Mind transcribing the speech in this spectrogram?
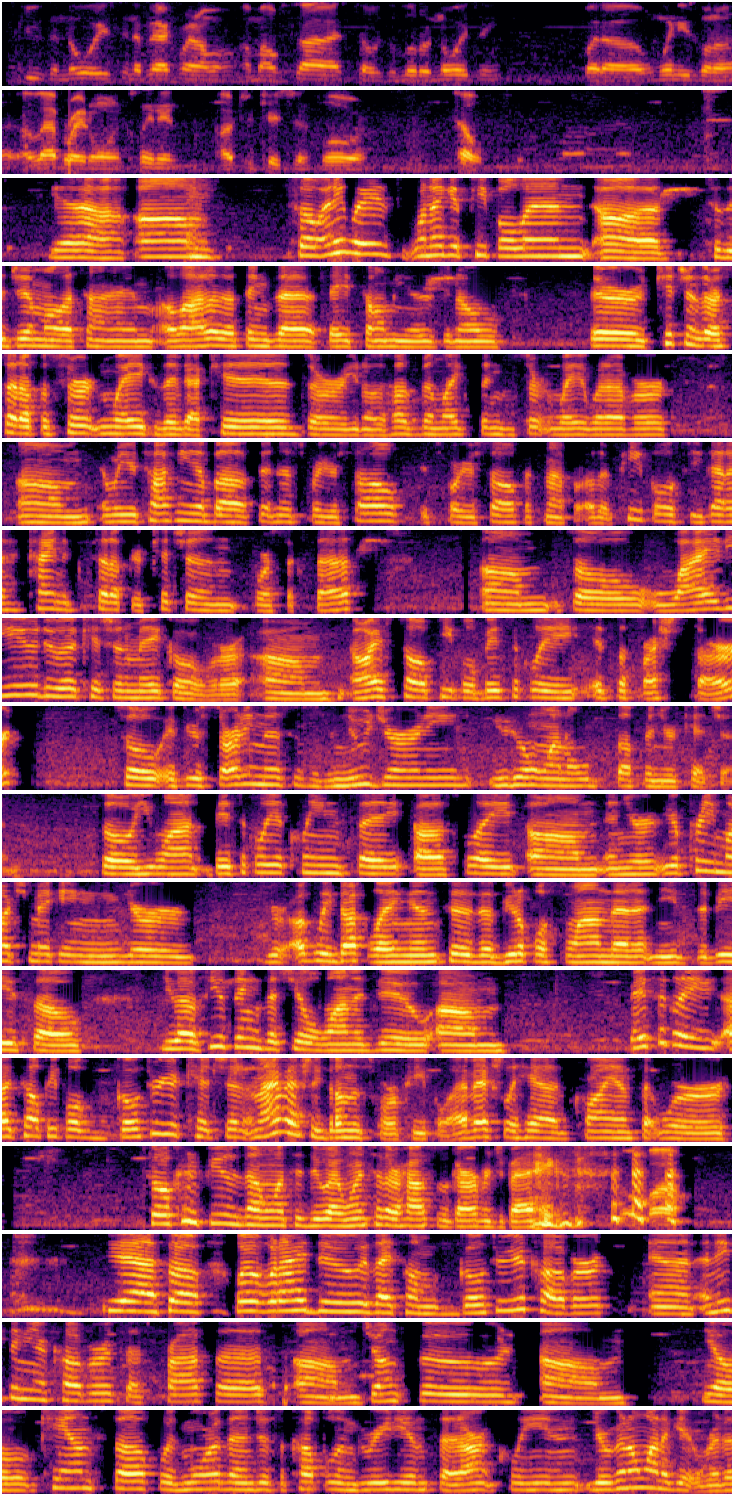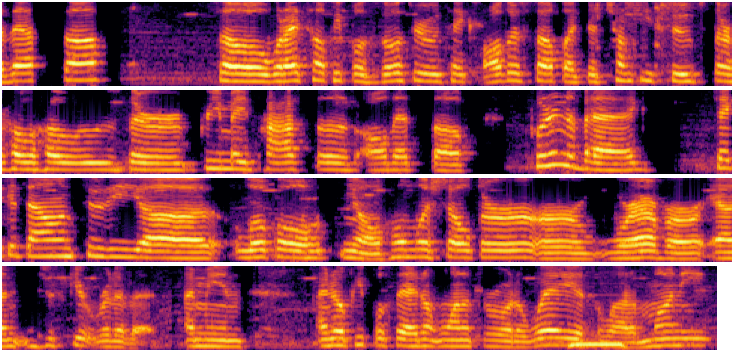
excuse the noise in the background. I'm outside, so it's a little noisy. But uh, Wendy's going to elaborate on cleaning out your kitchen for health. Yeah. Um, so, anyways, when I get people in uh, to the gym all the time, a lot of the things that they tell me is, you know, their kitchens are set up a certain way because they've got kids or, you know, the husband likes things a certain way, whatever. Um, and when you're talking about fitness for yourself, it's for yourself, it's not for other people. So you got to kind of set up your kitchen for success. Um, so why do you do a kitchen makeover? Um, I always tell people basically it's a fresh start. So if you're starting this, this is a new journey. You don't want old stuff in your kitchen. So you want basically a clean say, uh, slate, um, and you're you're pretty much making your your ugly duckling into the beautiful swan that it needs to be. So you have a few things that you'll want to do. Um, basically, I tell people go through your kitchen, and I've actually done this for people. I've actually had clients that were so confused on what to do. I went to their house with garbage bags. Oh, wow. yeah. So what what I do is I tell them go through your cupboards, and anything in your cupboards that's processed, um, junk food. Um, you know, canned stuff with more than just a couple ingredients that aren't clean, you're going to want to get rid of that stuff. So what I tell people is go through, take all their stuff, like their chunky soups, their ho-hos, their pre-made pastas, all that stuff, put in a bag, take it down to the uh, local, you know, homeless shelter or wherever, and just get rid of it. I mean, I know people say I don't want to throw it away. It's a lot of money.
